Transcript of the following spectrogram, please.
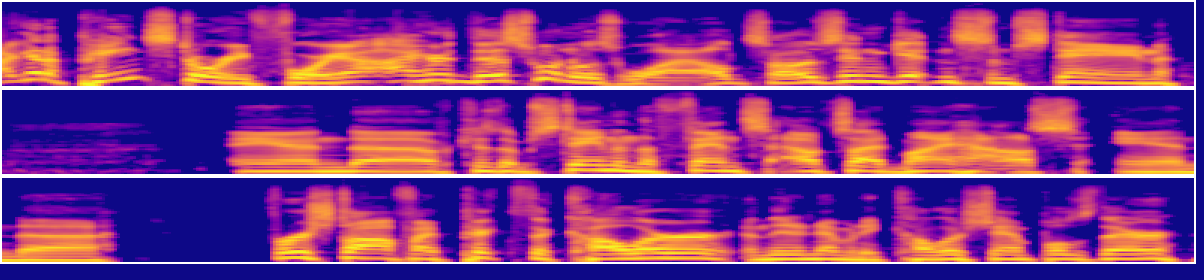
I got a paint story for you. I heard this one was wild, so I was in getting some stain, and because I'm staining the fence outside my house. And uh, first off, I picked the color, and they didn't have any color samples there.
